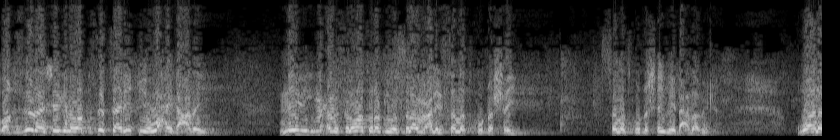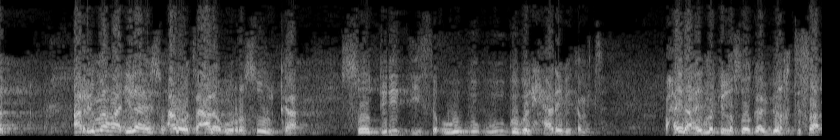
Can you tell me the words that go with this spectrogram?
waa qisadaan sheegana waa qiso taariikhiyo waxay dhacday. Nebi maxamed salawaatu rabbi wasalaamu caleyh sanadkuu dhashay. Sanadkuu dhashay bay dhacdaa bay waana arrimaha ilaahay subxaana wa tacaala uu rasuulka soo diridiisa ugu gogol xaadhay bay ka mid tahay. Waxayna ahayd markii la soo gaabay bilikhtisaar.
